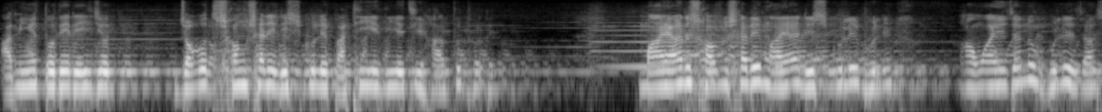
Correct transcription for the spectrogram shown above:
আমিও তোদের এই জগৎ সংসারের স্কুলে পাঠিয়ে দিয়েছি হাত ধরে। মায়ার সংসারে, মায়ার স্কুলে ভুলে, আমায় যেন ভুলে যাস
